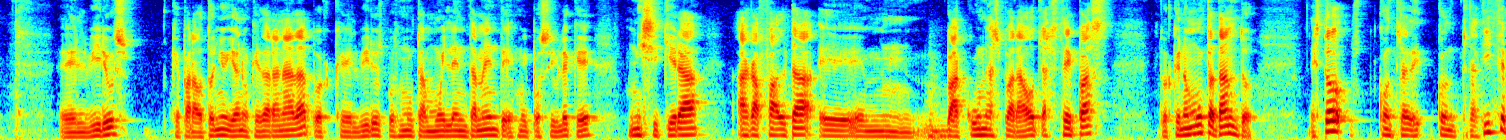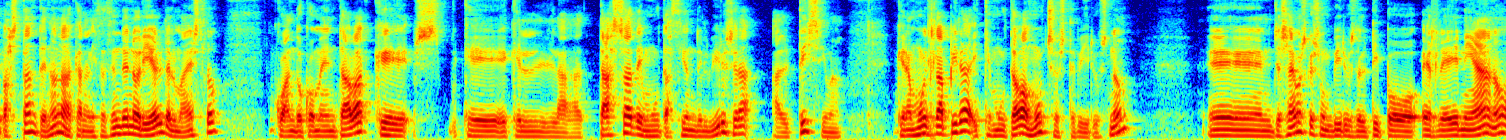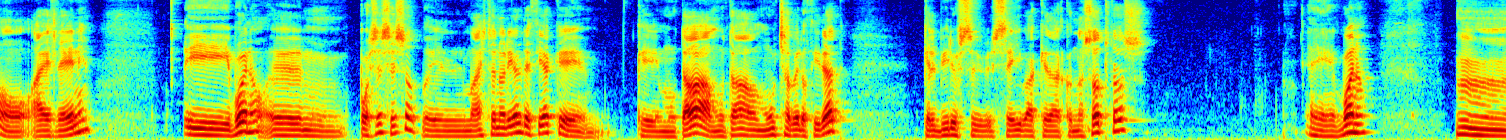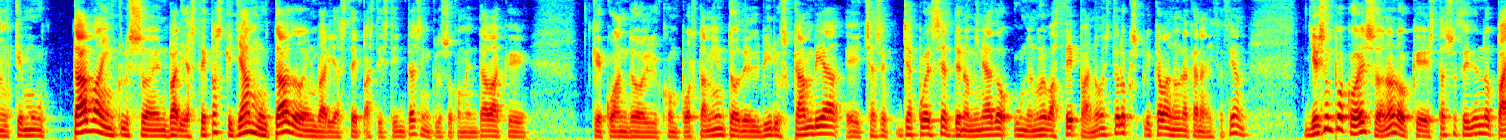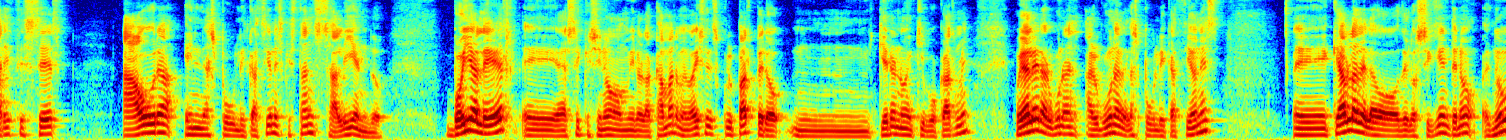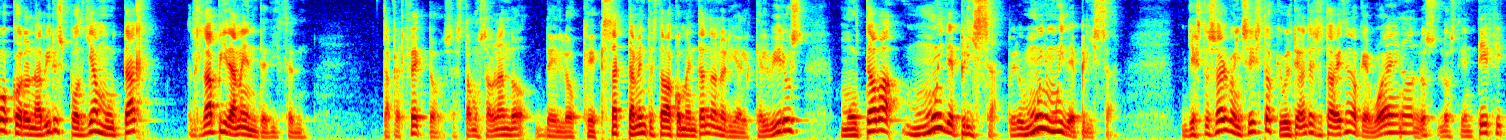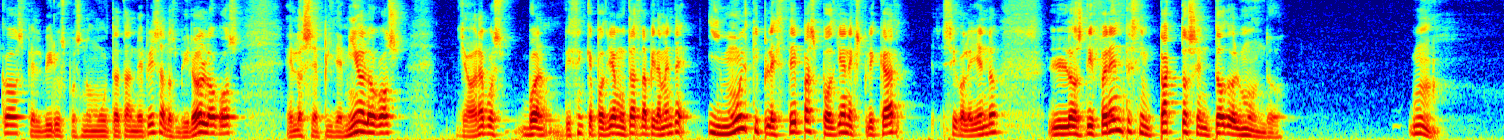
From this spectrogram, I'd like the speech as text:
el virus, que para otoño ya no quedará nada, porque el virus pues muta muy lentamente, es muy posible que ni siquiera haga falta em, vacunas para otras cepas porque no muta tanto. Esto contradice bastante, ¿no? La canalización de Noriel, del maestro, cuando comentaba que, que, la tasa de mutación del virus era altísima, que era muy rápida y que mutaba mucho este virus, ¿no? Eh, ya sabemos que es un virus del tipo RNA, ¿no? O ARN. Y bueno, em, pues es eso. El maestro Noriel decía que, que mutaba, mutaba a mucha velocidad que el virus se, iba a quedar con nosotros. Eh, bueno, mm, que mutaba incluso en varias cepas, que ya ha mutado en varias cepas distintas, incluso comentaba que, que cuando el comportamiento del virus cambia, eh, ya, puede ser denominado una nueva cepa, ¿no? Esto lo explicaba en una canalización. Y es un poco eso, ¿no? Lo que está sucediendo parece ser ahora en las publicaciones que están saliendo. Voy a leer, eh, así que si no miro la cámara me vais a disculpar, pero mm, quiero no equivocarme. Voy a leer algunas alguna de las publicaciones eh, que habla de lo, de lo siguiente, ¿no? El nuevo coronavirus podría mutar rápidamente, dicen. Está perfecto, estamos hablando de lo que exactamente estaba comentando Noriel, que el virus mutaba muy deprisa, pero muy, muy deprisa. Y esto es algo, insisto, que últimamente se estaba diciendo que, bueno, los, científicos, que el virus pues no muta tan deprisa, los virólogos, eh, los epidemiólogos, y ahora, pues, bueno, dicen que podría mutar rápidamente y múltiples cepas podrían explicar, sigo leyendo, los diferentes impactos en todo el mundo. Mm.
